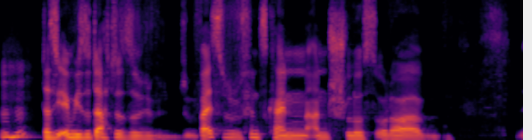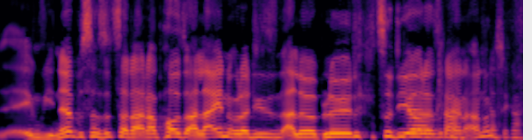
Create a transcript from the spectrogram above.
Mhm. Dass ich irgendwie so dachte, so, du, weißt du, du findest keinen Anschluss oder irgendwie, ne, bist da sitzt da in der Pause alleine oder die sind alle blöd zu dir oder so, klar. keine Ahnung. Klassiker.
